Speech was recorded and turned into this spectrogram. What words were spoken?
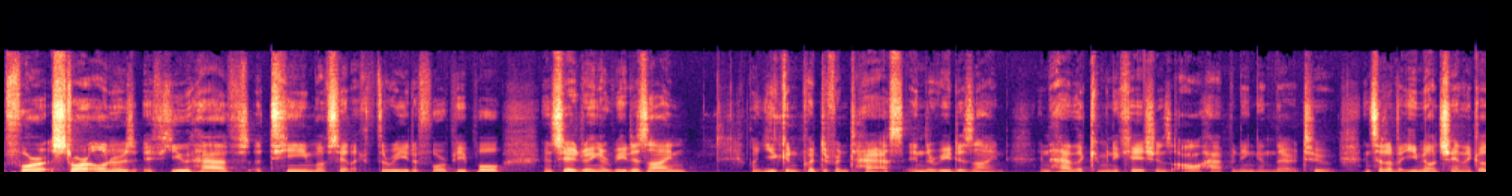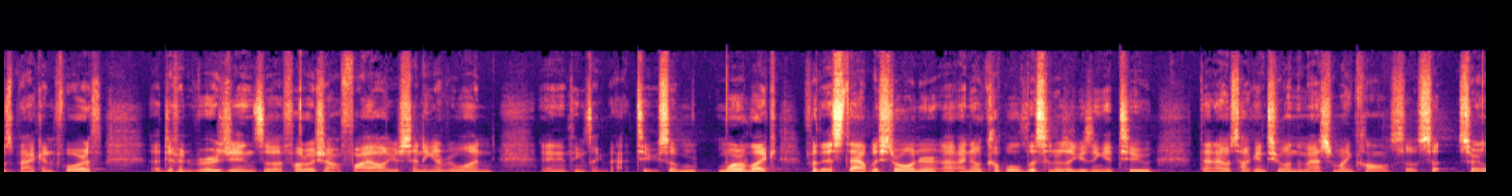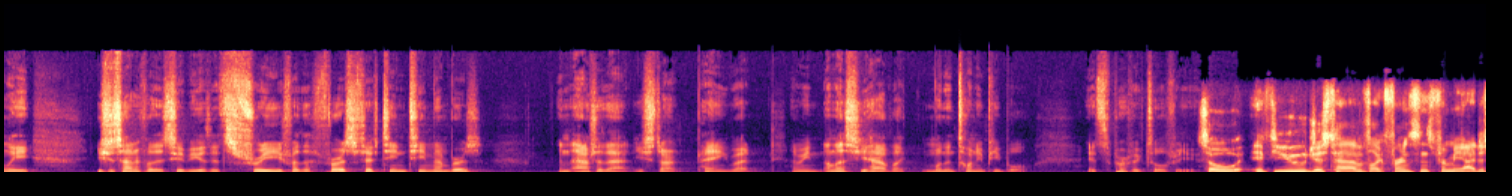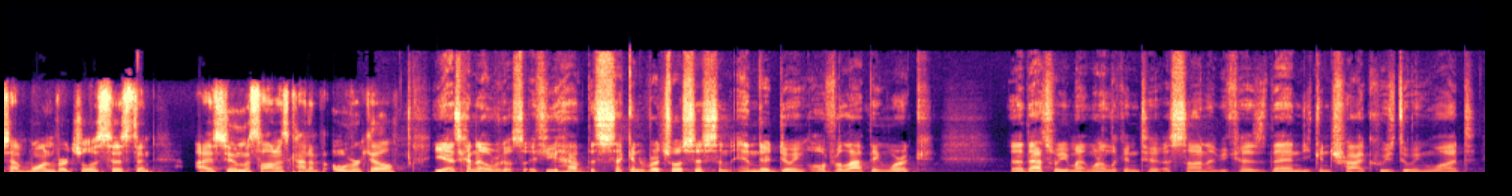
for store owners, if you have a team of say like three to four people and say you're doing a redesign, like you can put different tasks in the redesign and have the communications all happening in there too. Instead of an email chain that goes back and forth, uh, different versions of a Photoshop file you're sending everyone, and things like that too. So more of like for the established store owner. Uh, I know a couple of listeners are using it too that I was talking to on the mastermind call. So cer- certainly you should sign up for this too because it's free for the first 15 team members and after that you start paying but i mean unless you have like more than 20 people it's the perfect tool for you So if you just have, like, for instance, for me, I just have one virtual assistant. I assume Asana is kind of overkill. yeah it's kind of overkill so if you have the second virtual assistant and they're doing overlapping work uh, that's where you might want to look into asana because then you can track who's doing what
